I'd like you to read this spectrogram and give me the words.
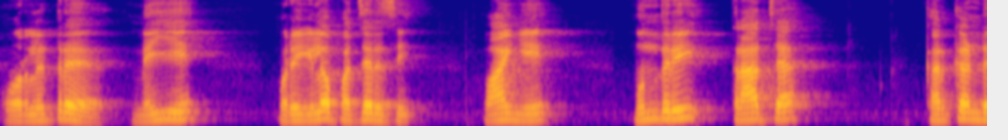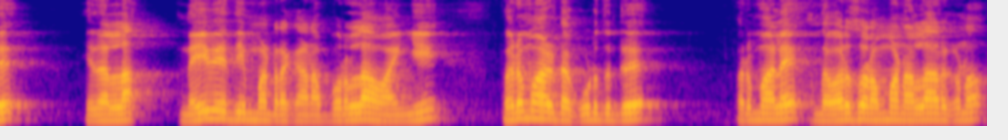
ஒரு லிட்ரு நெய் ஒரு கிலோ பச்சரிசி வாங்கி முந்திரி திராட்சை கற்கண்டு இதெல்லாம் நெய்வேத்தியம் பண்ணுறக்கான பொருளாக வாங்கி பெருமாள்கிட்ட கொடுத்துட்டு பெருமாளே இந்த வருஷம் ரொம்ப நல்லா இருக்கணும்.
